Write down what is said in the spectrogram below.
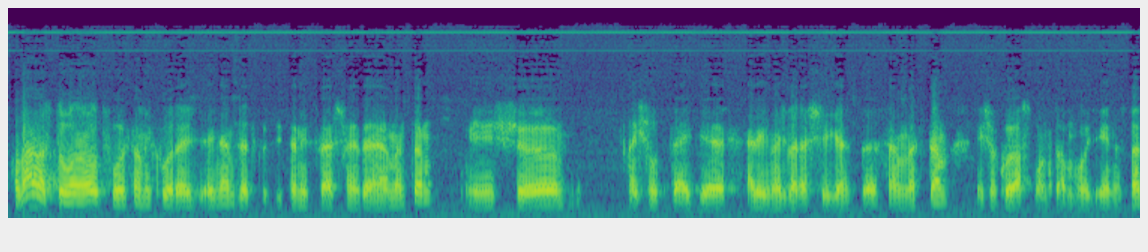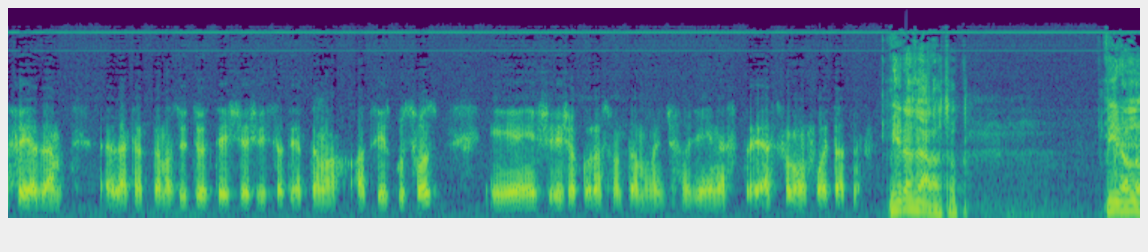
A választóvonal ott volt, amikor egy, egy nemzetközi teniszversenyre elmentem, és, és ott egy elég nagy vereséget ö, szenvedtem, és akkor azt mondtam, hogy én ezt befejezem, letettem az ütőt, és, és visszatértem a, a cirkuszhoz, és, és akkor azt mondtam, hogy, hogy én ezt, ezt fogom folytatni. Miért az állatok? Miért a ló?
